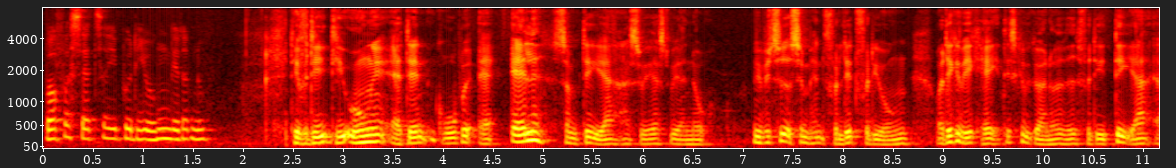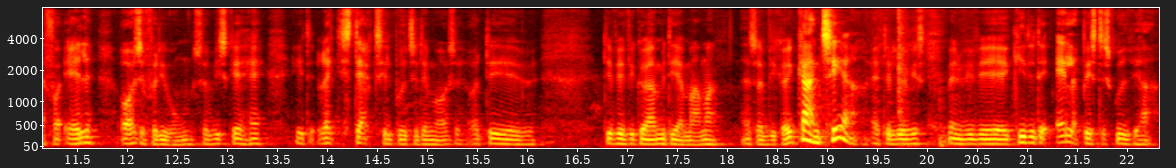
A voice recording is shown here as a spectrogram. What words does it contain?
Hvorfor satser I på de unge netop nu? Det er fordi, de unge er den gruppe af alle, som DR har sværest ved at nå. Vi betyder simpelthen for lidt for de unge, og det kan vi ikke have. Det skal vi gøre noget ved, fordi DR er for alle, også for de unge. Så vi skal have et rigtig stærkt tilbud til dem også, og det, det vil vi gøre med det her mamma. Altså, vi kan ikke garantere, at det lykkes, men vi vil give det det allerbedste skud, vi har.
